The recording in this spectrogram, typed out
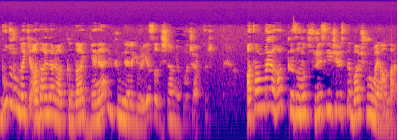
Bu durumdaki adaylar hakkında genel hükümlere göre yasal işlem yapılacaktır. Atanmaya hak kazanıp süresi içerisinde başvurmayanlar,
